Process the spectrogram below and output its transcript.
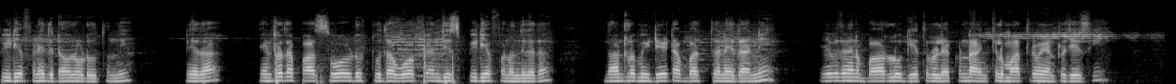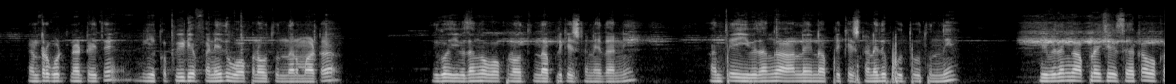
పీడిఎఫ్ అనేది డౌన్లోడ్ అవుతుంది. లేదా enter the password to the open this PDF అని ఉంది కదా. దాంట్లో మీ డేట్ ఆఫ్ బర్త్ అనే దాన్ని ఏ విధమైన బార్లు గీతలు లేకుండా అంకెలు మాత్రమే ఎంటర్ చేసి ఎంటర్ కొట్టినట్టయితే మీ యొక్క పీడిఎఫ్ అనేది ఓపెన్ అవుతుందన్నమాట. ఇదిగో ఈ విధంగా ఓపెన్ అవుతుంది అప్లికేషన్ అనేదాన్ని అంతే ఈ విధంగా ఆన్లైన్ అప్లికేషన్ అనేది పూర్తవుతుంది. ఈ విధంగా అప్లై చేశాక ఒక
